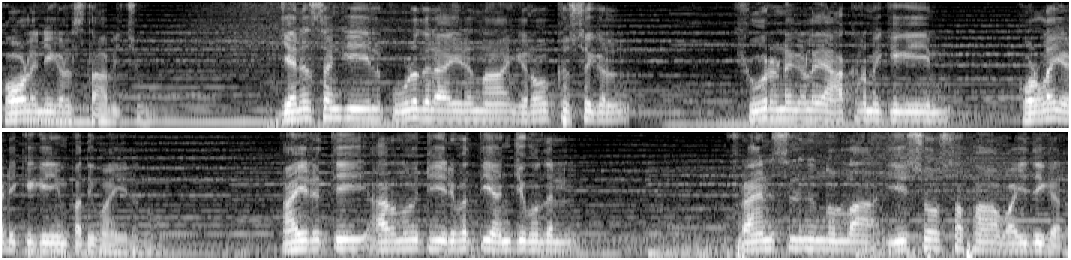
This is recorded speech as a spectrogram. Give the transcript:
കോളനികൾ സ്ഥാപിച്ചു. ജനസംഖ്യയിൽ കൂടുതലായിരുന്ന ഇറോക്കസുകൾ ഹ്യൂറണുകളെ ആക്രമിക്കുകയും കൊള്ളയടിക്കുകയും പതിവായിരുന്നു. ആയിരത്തി അറുന്നൂറ്റി ഇരുപത്തി അഞ്ച് മുതൽ ഫ്രാൻസിൽ നിന്നുള്ള ഈശോ സഭ വൈദികർ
